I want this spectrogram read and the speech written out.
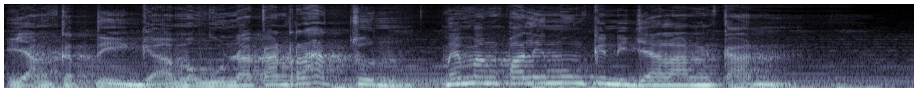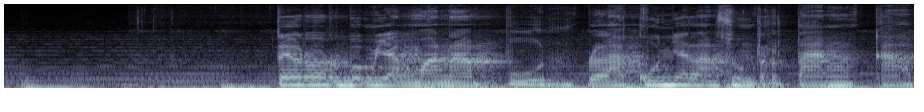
Yang ketiga menggunakan racun. Memang paling mungkin dijalankan. Teror bom yang mana pun, pelakunya langsung tertangkap.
